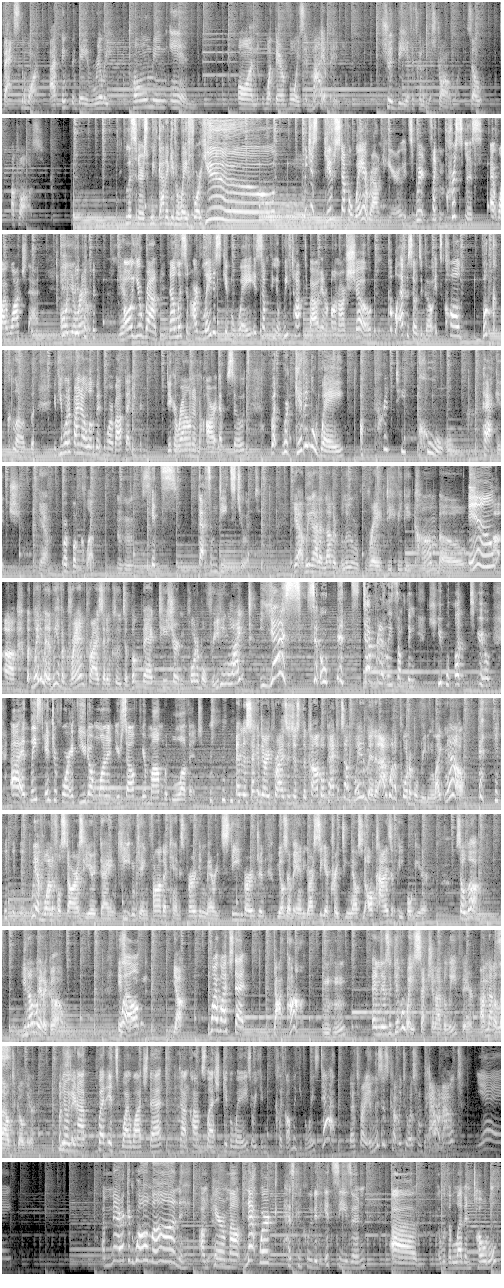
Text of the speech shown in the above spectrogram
that's the one. I think that they really homing in on what their voice, in my opinion, should be if it's going to be a strong one. So, applause. Listeners, we've got a giveaway for you. We just give stuff away around here. It's weird. It's like Christmas at Why Watch That. All year round. Yeah. all year round. Now, listen, our latest giveaway is something that we've talked about in, on our show a couple episodes ago. It's called Book Club. If you want to find out a little bit more about that, you can dig around in our episodes. But we're giving away a pretty cool package Yeah. for Book Club. Mm-hmm. It's got some deets to it. Yeah, we got another Blu-ray DVD combo. Ew. Uh, but wait a minute, we have a grand prize that includes a book bag, T-shirt, and portable reading light. Yes! So it's definitely something you want to uh, at least enter for. If you don't want it yourself, your mom would love it. And the secondary prize is just the combo pack itself. Wait a minute, I want a portable reading light now. we have wonderful stars here: Diane Keaton, Jane Fonda, Candice Bergen, Marion Steenburgen. We also have Andy Garcia, Craig T. Nelson, all kinds of people here. So look, you know where to go. It's Well- Yep. Why watch that.com? Mm-hmm. And there's a giveaway section, I believe, there. I'm not allowed to go there. No, you're not. But it's whywatchthat.com slash giveaways, or you can click on the giveaways tab. That's right. And this is coming to us from Paramount. Yay. American Woman on Paramount Network has concluded its season uh, with 11 total.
